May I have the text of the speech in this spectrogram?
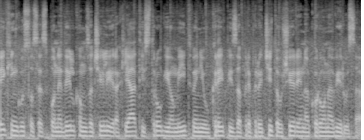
Pekingu so se s ponedeljkom začeli rahljati strogi omejitveni ukrepi za preprečitev širjenja koronavirusa.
